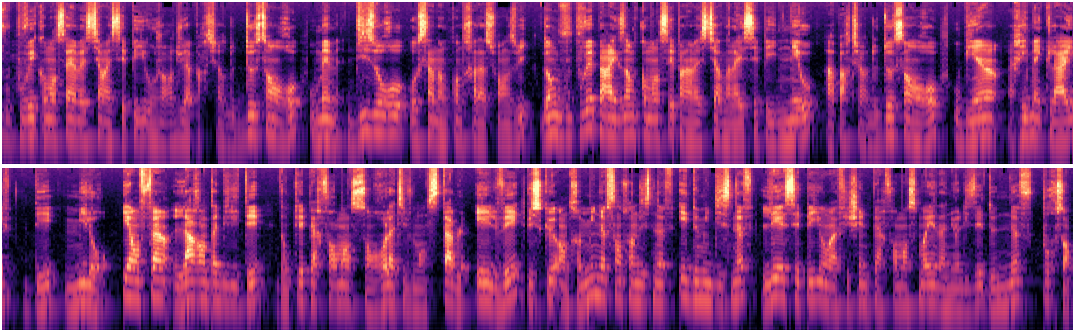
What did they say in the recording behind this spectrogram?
vous pouvez commencer à investir en SCPI aujourd'hui à partir de 200 euros ou même 10 euros au sein d'un contrat d'assurance vie. Donc vous pouvez par exemple commencer par investir dans la SCPI Neo à partir de 200 euros ou bien Remake Live des 1000 euros. Et enfin, la rentabilité, donc les performances sont relativement stables et élevées puisque entre 1979 et 2019, les SCPI ont affiché une performance moyenne annualisée de 9%.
